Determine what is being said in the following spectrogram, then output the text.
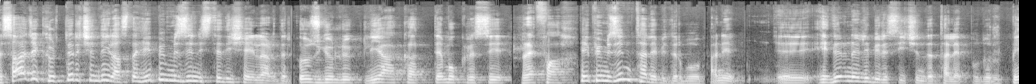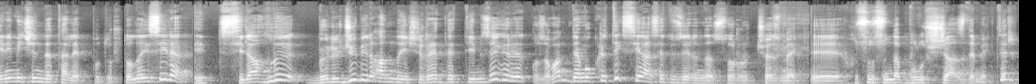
Ve sadece Kürtler için değil aslında hepimizin istediği şeylerdir. Özgürlük, liyakat, demokrasi, refah. Hepimizin talebidir bu. Hani e, Edirneli birisi için de talep budur. Benim için de talep budur. Dolayısıyla e, silahlı bölücü bir anlayışı reddettiğimize göre o zaman demokratik siyaset üzerinden sorunu çözmek e, hususunda buluşacağız demektir.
